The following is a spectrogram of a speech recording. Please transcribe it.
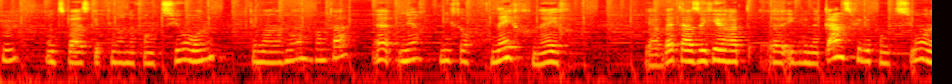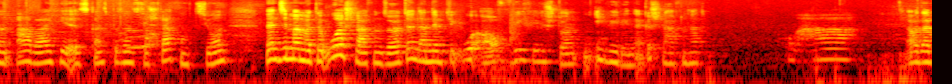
Hm? Und zwar, es gibt hier noch eine Funktion. Geh mal nochmal runter. Äh, ne, nicht so. Nee, nee. Ja, Wetter, also hier hat äh, Eveline ganz viele Funktionen, aber hier ist ganz besonders die Schlaffunktion. Wenn sie mal mit der Uhr schlafen sollte, dann nimmt die Uhr auf, wie viele Stunden Eveline geschlafen hat. Oha. Aber da,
